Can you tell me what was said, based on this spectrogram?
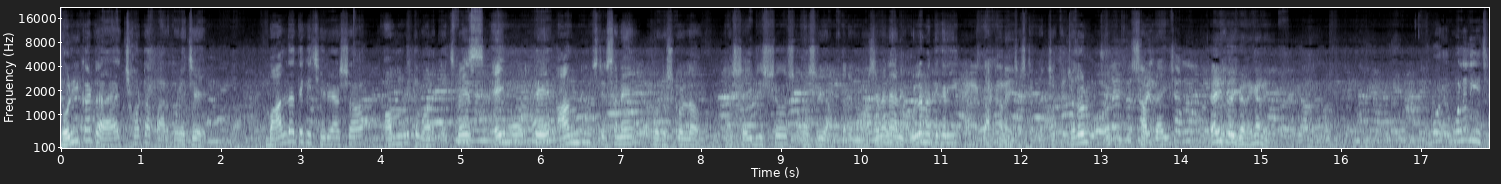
ঘড়ির কাঁটা ছটা পার করেছে। মালদা থেকে ছেড়ে আসা অমৃত ভারত এক্সপ্রেস এই মুহূর্তে আন্দুল স্টেশনে প্রবেশ করল। আর সেই দৃশ্য সরাসরি আপনাদের মহাসেবেনে আমি কল্যাণ অধিকারী দেখানোর চেষ্টা করছি। তো চলুন সবটাই এই তো এখানে এখানে। বলে দিয়েছি।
